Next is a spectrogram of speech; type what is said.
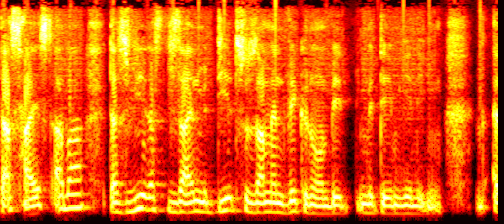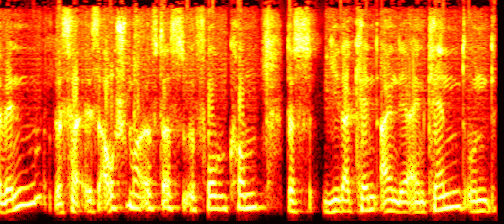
Das heißt aber, dass wir das Design mit dir zusammen entwickeln und mit demjenigen. Wenn, das ist auch schon mal öfters vorgekommen, dass jeder kennt einen, der einen kennt und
